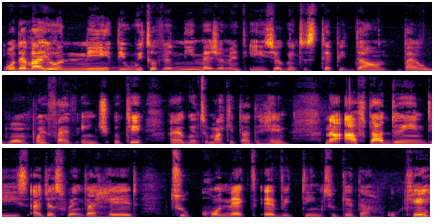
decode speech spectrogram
whatever your knee, the width of your knee measurement is, you're going to step it down by 1.5 inch. Okay, and you're going to mark it at the hem. Now, after doing this, I just went ahead to connect everything together. Okay,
